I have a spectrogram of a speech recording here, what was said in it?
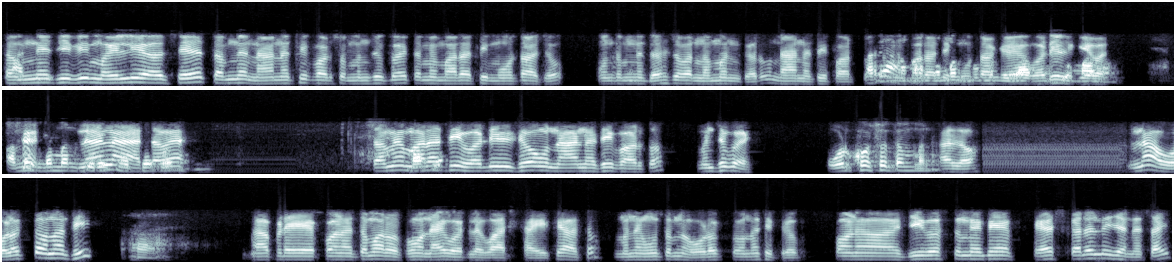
તમને જે બી મળી હશે તમને ના નથી પાડશો મનસુખભાઈ તમે મારાથી મોટા છો. હું તમને દસ વાર નમન કરું ના નથી પાડતો. તમે મારાથી મોટા કહેવાય વડીલ. કહેવાય. અમે નમન ના, ના, તમે-. તમે મારાથી વડીલ છો હું ના નથી પાડતો. મનસુખભાઈ ઓળખો છો તમે મને? હાલો. ના ઓળખતો નથી. હા. આપણે પણ તમારો ફોન આવ્યો એટલે વાત થાય છે આ તો. મને હું તમને ઓળખતો નથી પણ જે વસ્તુ મેં મેં ફેસ કરેલી છે ને સાહેબ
